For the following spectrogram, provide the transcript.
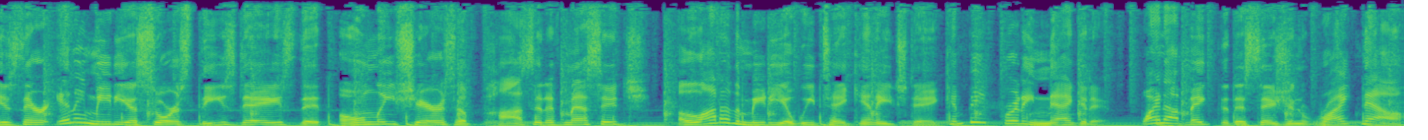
Is there any media source these days that only shares a positive message? A lot of the media we take in each day can be pretty negative. Why not make the decision right now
